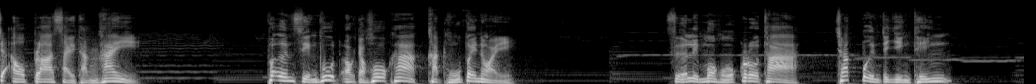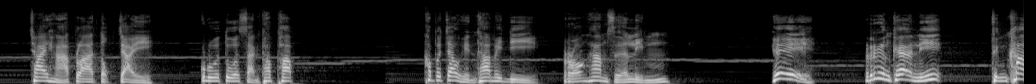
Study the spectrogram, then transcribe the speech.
จะเอาปลาใส่ถังให้เผอิญเสียงพูดออกจากโฮกฮากขัดหูไปหน่อย เสือหลิมโมโหโกรธา ชักปืนจะยิงทิ้ง ชายหาปลาตกใจ กลัวตัวสั่นพับๆข้าพเจ้าเห็นท่าไม่ดี ร้องห้ามเสือหลิม เฮ้เรื่องแค่นี้ถึงฆ่า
